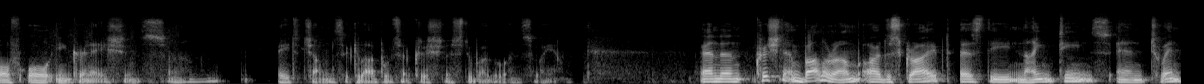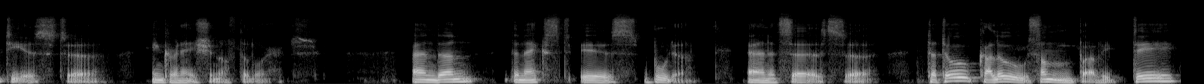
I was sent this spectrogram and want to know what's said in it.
of all incarnations. Um, Krishna Bhagavan Swayam. And then Krishna and Balaram are described as the 19th and 20th uh, incarnation of the Lord. And then the next is Buddha. And it says, uh, Tato kalu sampravite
